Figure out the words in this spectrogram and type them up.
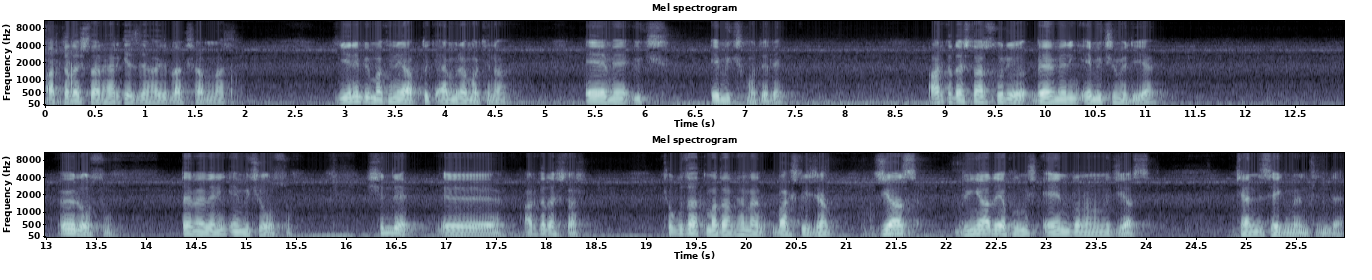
Arkadaşlar herkese hayırlı akşamlar. Yeni bir makine yaptık. Emre makina. EM3 M3 modeli. Arkadaşlar soruyor BMW'nin M3'ü mü diye. Öyle olsun. BMW'nin M3'ü olsun. Şimdi eee, arkadaşlar çok uzatmadan hemen başlayacağım. Cihaz dünyada yapılmış en donanımlı cihaz. Kendi segmentinde.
